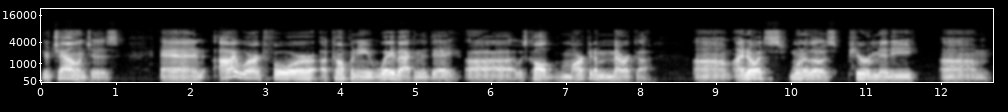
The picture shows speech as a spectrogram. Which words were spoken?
your challenges. And I worked for a company way back in the day. Uh, it was called Market America. Um, I know it's one of those pyramidy um,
